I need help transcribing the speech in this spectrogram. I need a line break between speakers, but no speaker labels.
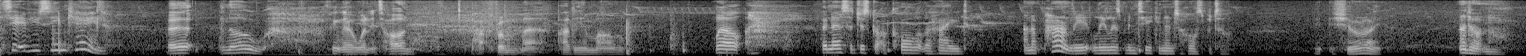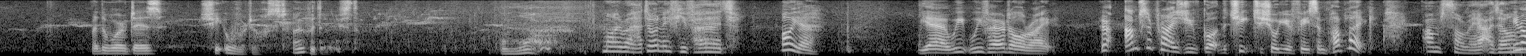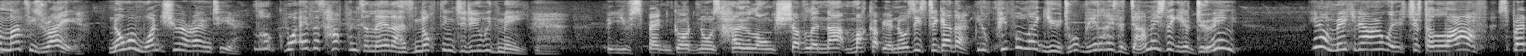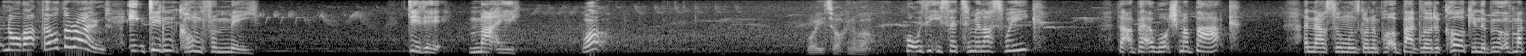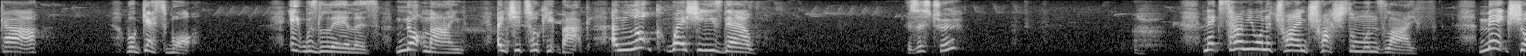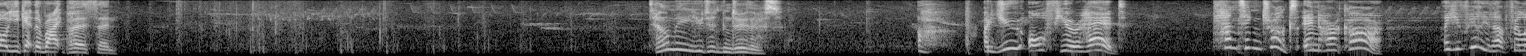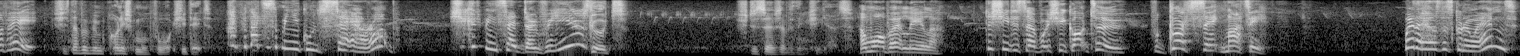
Matty, have you seen Cain?
Uh, no. I think they went into hiding, apart from uh, Paddy and Marlon.
Well, Vanessa just got a call at the Hide, and apparently Leyla's been taken into hospital.
Is she all right?
I don't know. But the word is, she overdosed.
Overdosed? On what?
Moira, I don't know if you've heard.
Oh, yeah. Yeah, we, we've heard all right. I'm surprised you've got the cheek to show your face in public.
I'm sorry, I don't.
You know, Matty's right. No one wants you around here.
Look, whatever's happened to Leyla has nothing to do with me. Yeah.
But you've spent God knows how long shoveling that muck up your noses together. You know, people like you don't realise the damage that you're doing. You know, making it out like it's just a laugh, spreading all that filth around.
It didn't come from me. Did it, Matty?
What?
What are you talking about?
What was it you said to me last week? That I better watch my back? And now someone's gonna put a bagload of coke in the boot of my car? Well, guess what? It was Leyla's, not mine. And she took it back. And look where she is now.
Is this true?
Next time you want to try and trash someone's life, make sure you get the right person.
Tell me you didn't do this. Oh, are you off your head? Planting drugs in her car? Are you really that full of hate?
She's never been punished, Mum, for what she did.
Aye, but that doesn't mean you go and set her up. She could have been sent down for years.
Good. She deserves everything she gets.
And what about Leyla? Does she deserve what she got too? For God's sake, Matty! Where the hell's this going to end?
